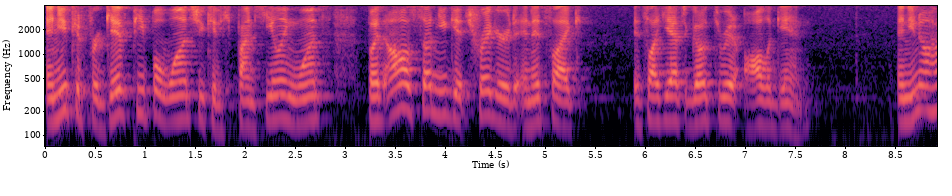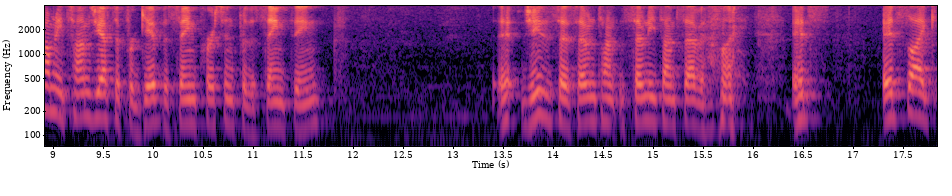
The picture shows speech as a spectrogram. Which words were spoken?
And you could forgive people once, you could find healing once, but all of a sudden you get triggered and it's like it's like you have to go through it all again. And you know how many times you have to forgive the same person for the same thing? It, Jesus says seven times, seventy times seven. it's it's like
